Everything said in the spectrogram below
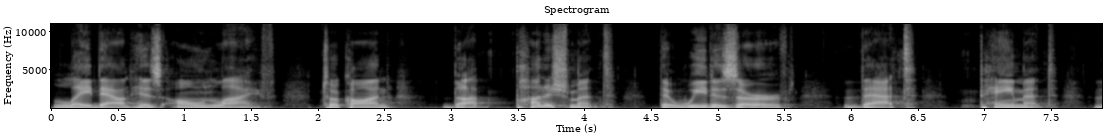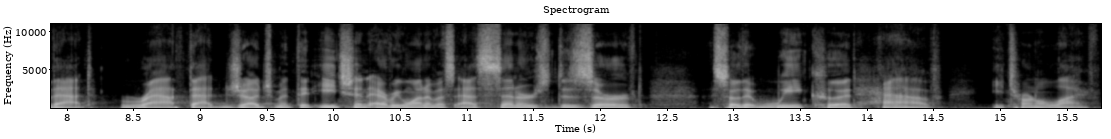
laid down his own life, took on the punishment that we deserved, that payment that wrath, that judgment that each and every one of us as sinners deserved so that we could have eternal life.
